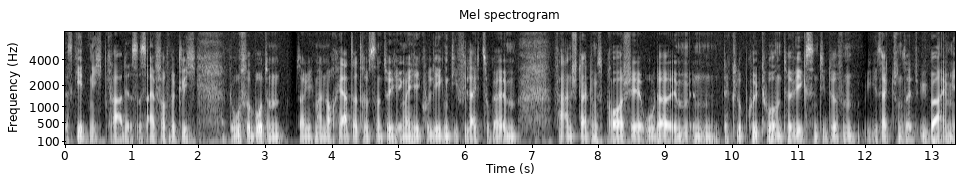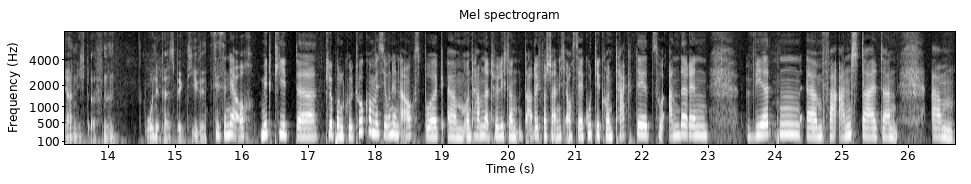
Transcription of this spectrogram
es geht nicht gerade. Es ist einfach wirklich Berufsverbot und sage ich mal, noch härter trifft es natürlich irgendwelche Kollegen, die vielleicht sogar im Veranstaltungsbranche oder im, in der Clubkultur unterwegs sind. Die dürfen, wie gesagt, schon seit über einem Jahr nicht öffnen ohne Perspektive. Sie sind ja auch Mitglied der Club- und Kulturkommission in Augsburg ähm, und haben natürlich dann dadurch wahrscheinlich auch sehr gute Kontakte zu anderen Wirten, ähm, Veranstaltern. Ähm,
